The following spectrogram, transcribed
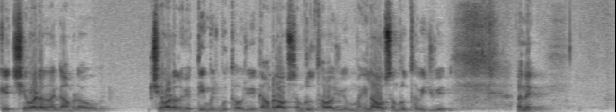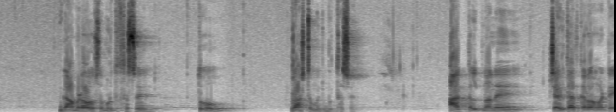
કે છેવાડાના ગામડાઓ, છેવાડાનો વ્યક્તિ મજબૂત થવો જોઈએ, ગામડાઓ સમૃદ્ધ થવા જોઈએ, મહિલાઓ સમૃદ્ધ થવી જોઈએ અને ગામડાઓ સમૃદ્ધ થશે તો રાષ્ટ્ર મજબૂત થશે. આ કલ્પનાને ચરિતાર્થ કરવા માટે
